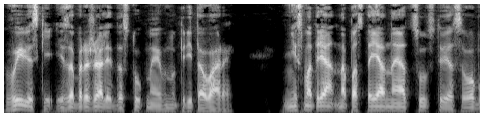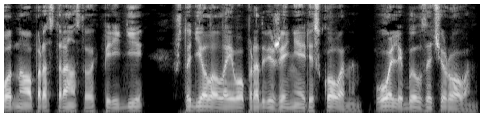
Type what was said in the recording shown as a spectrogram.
Вывески изображали доступные внутри товары. Несмотря на постоянное отсутствие свободного пространства впереди, что делало его продвижение рискованным, Уолли был зачарован.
